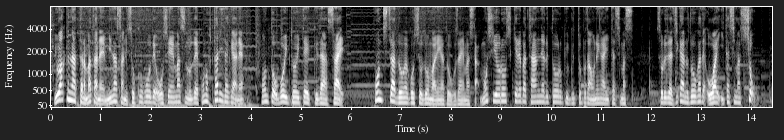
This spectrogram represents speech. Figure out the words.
弱くなったらまたね、皆さんに速報で教えますので、この2人だけはね、ほんと覚えておいてください。本日は動画ご視聴どうもありがとうございました。もしよろしければチャンネル登録、グッドボタンお願いいたします。それでは次回の動画でお会いいたしましょう。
